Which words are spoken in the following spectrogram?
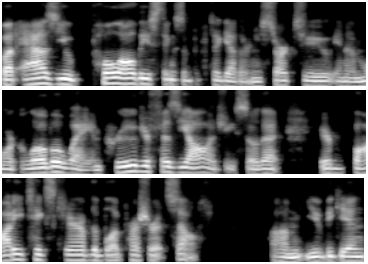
But as you pull all these things together and you start to, in a more global way, improve your physiology so that your body takes care of the blood pressure itself, um, you begin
